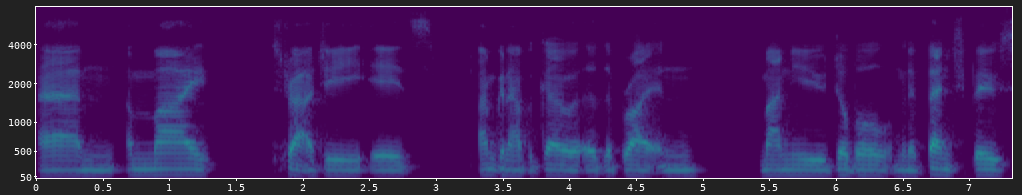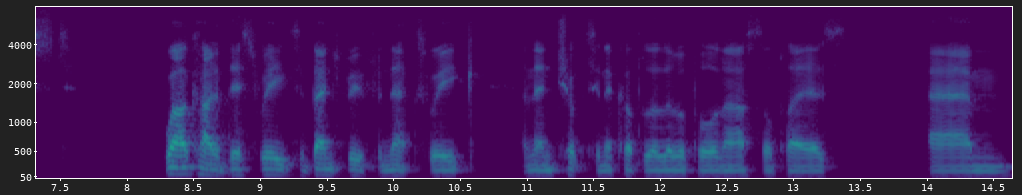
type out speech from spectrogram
Um, and my strategy is I'm going to have a go at the Brighton Manu double. I'm going to bench boost wildcarded this week to bench boost for next week, and then chucked in a couple of Liverpool and Arsenal players um,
